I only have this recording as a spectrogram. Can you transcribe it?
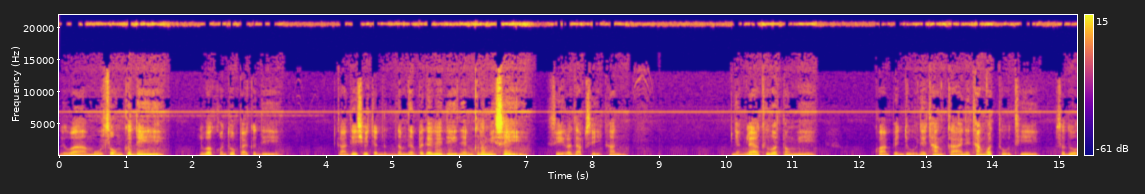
หรือว่าหมู่สงฆ์ก็ดี หรือว่าคนทั่วไปก็ดี การที่ชีวิตจะดำเนินไปได้ด้วยดีเนี่ยมันก็ต้องมีสี่สี่ระดับสี่ขั้น อย่างแรกคือว่าต้องมีความเป็นอยู่ในทางกายในทางวัตถุที่สะดวก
